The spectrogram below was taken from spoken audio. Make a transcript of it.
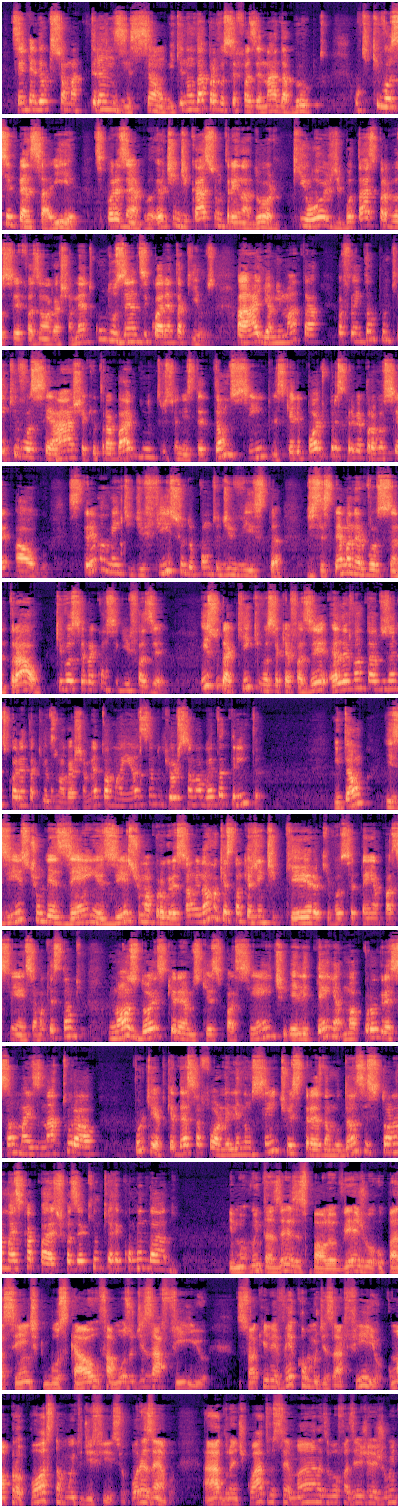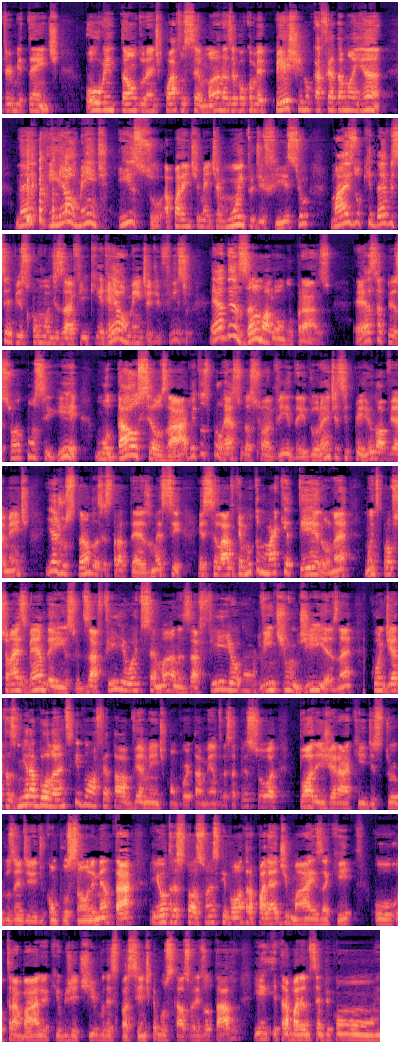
Você entendeu que isso é uma transição e que não dá para você fazer nada abrupto? O que, que, você pensaria se, por exemplo, eu te indicasse um treinador que hoje botasse para você fazer um agachamento com 240 quilos? Ah, ia me matar. Eu falei, então por que, que você acha que o trabalho do nutricionista é tão simples que ele pode prescrever para você algo extremamente difícil do ponto de vista de sistema nervoso central que você vai conseguir fazer? Isso daqui que você quer fazer é levantar 240 quilos no agachamento amanhã, sendo que hoje você não aguenta 30. Então, existe um desenho, existe uma progressão, e não é uma questão que a gente queira que você tenha paciência, é uma questão que nós dois queremos que esse paciente ele tenha uma progressão mais natural. Por quê? Porque dessa forma ele não sente o estresse da mudança e se torna mais capaz de fazer aquilo que é recomendado. E muitas vezes, Paulo, eu vejo o paciente buscar o famoso desafio. Só que ele vê como desafio uma proposta muito difícil. Por exemplo, ah, durante quatro semanas eu vou fazer jejum intermitente. Ou então, durante quatro semanas eu vou comer peixe no café da manhã. Né? E realmente, isso aparentemente é muito difícil, mas o que deve ser visto como um desafio que realmente é difícil é a adesão a longo prazo. É essa pessoa conseguir mudar os seus hábitos para o resto da sua vida. E durante esse período, obviamente, ir ajustando as estratégias. Mas esse, esse lado que é muito marqueteiro, né? Muitos profissionais vendem isso. Desafio oito semanas, desafio 21 dias, né? Com dietas mirabolantes que vão afetar, obviamente, o comportamento dessa pessoa, podem gerar aqui distúrbios né, de, de, compulsão alimentar e outras situações que vão atrapalhar demais aqui o, o, trabalho aqui, o objetivo desse paciente que é buscar o seu resultado e, e, trabalhando sempre com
